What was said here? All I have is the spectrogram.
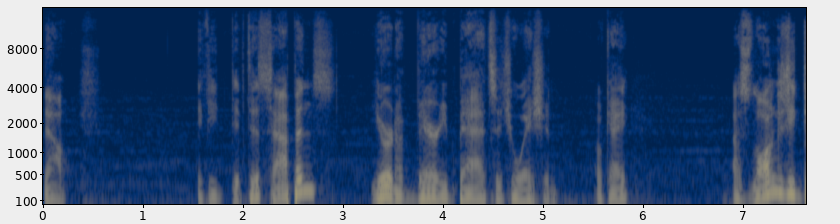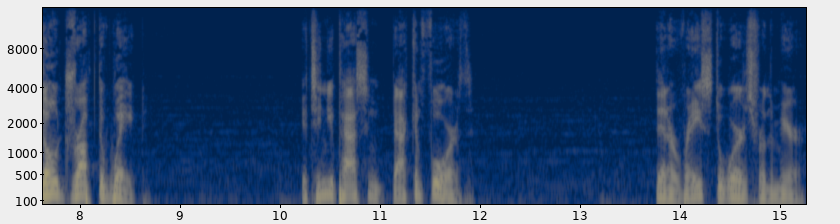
Now, if you if this happens, you're in a very bad situation, okay? As long as you don't drop the weight, continue passing back and forth, then erase the words from the mirror.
